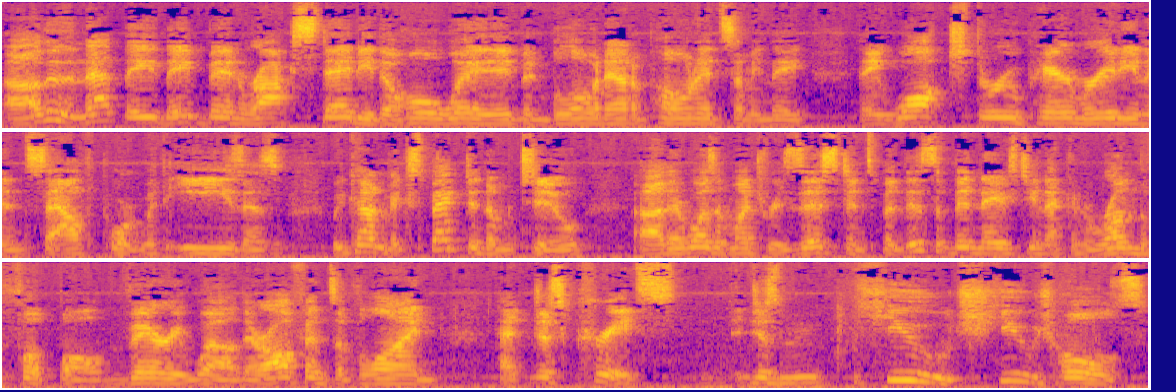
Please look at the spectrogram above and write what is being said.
uh, other than that, they, they've been rock steady the whole way. They've been blowing out opponents. I mean, they, they walked through Perry and Southport with ease, as we kind of expected them to. Uh, there wasn't much resistance, but this is a Ben Davis team that can run the football very well. Their offensive line that just creates just huge, huge holes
